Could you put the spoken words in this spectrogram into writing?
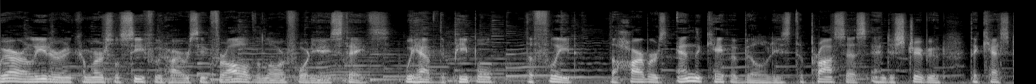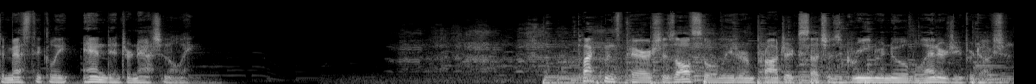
We are a leader in commercial seafood harvesting for all of the lower 48 states. We have the people, the fleet, the harbors, and the capabilities to process and distribute the catch domestically and internationally. Plaquemines Parish is also a leader in projects such as green renewable energy production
